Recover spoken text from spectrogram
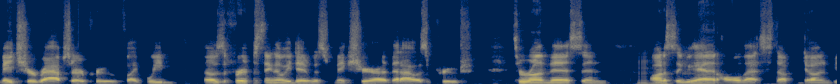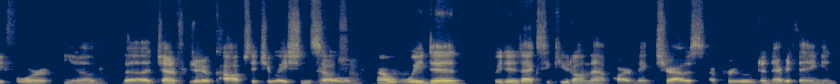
made sure wraps are approved. Like we, that was the first thing that we did was make sure that I was approved to run this. And mm-hmm. honestly, we had all that stuff done before, you know, the Jennifer Jo Cobb situation. So gotcha. we did, we did execute on that part, making sure I was approved and everything. And,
